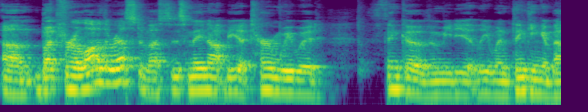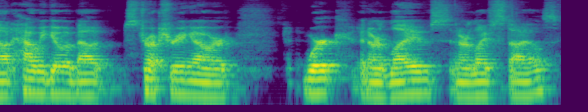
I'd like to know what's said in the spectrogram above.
Um, but for a lot of the rest of us, this may not be a term we would think of immediately when thinking about how we go about structuring our work and our lives and our lifestyles.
